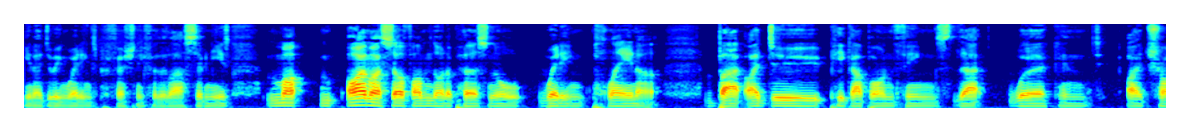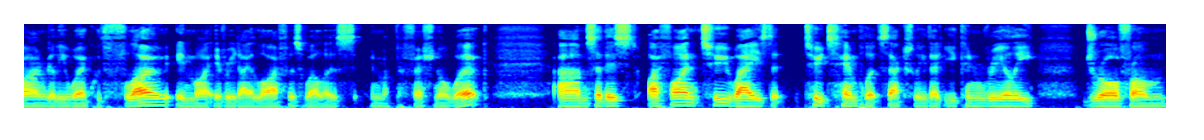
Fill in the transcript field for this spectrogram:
you know doing weddings professionally for the last seven years. My, I myself, I'm not a personal wedding planner, but I do pick up on things that work and I try and really work with flow in my everyday life as well as in my professional work. Um, so there's I find two ways that two templates actually that you can really draw from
